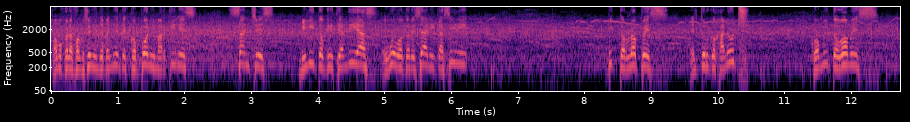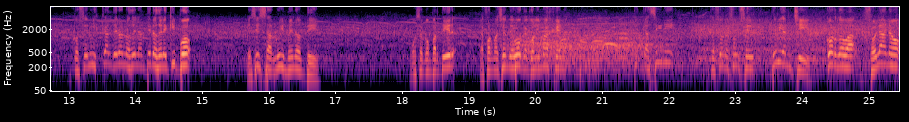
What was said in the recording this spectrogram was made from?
Vamos con la formación de Independiente, Scoponi, Martínez, Sánchez, Milito, Cristian Díaz, el huevo Torresani, Cassini, Víctor López, el turco Januch, Comito Gómez, José Luis Calderón, los delanteros del equipo de César Luis Menotti. Vamos a compartir la formación de Boca con la imagen de Cassini. Estos son los 11 de Bianchi, Córdoba, Solano,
